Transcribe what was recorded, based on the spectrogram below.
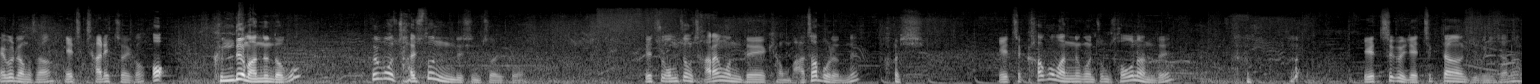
해골병사 예측 잘했죠 이거 어? 근데 맞는다고? 해골병사 잘 썼는데 진짜 이거 예측 엄청 잘한 건데 그냥 맞아버렸네? 아씨 예측하고 맞는 건 좀 서운한데? 예측을 예측당한 기분이잖아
